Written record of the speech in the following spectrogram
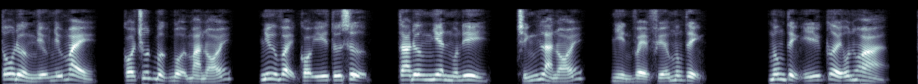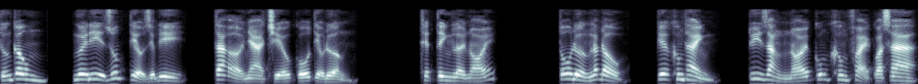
Tô Đường nhíu nhíu mày, có chút bực bội mà nói, như vậy có ý tứ sự, ta đương nhiên muốn đi, chính là nói, nhìn về phía mông tịnh. Mông tịnh ý cười ôn hòa, tướng công, ngươi đi giúp tiểu Diệp đi, ta ở nhà chiếu cố tiểu đường. Thiệt tình lời nói. Tô đường lắc đầu, kia không thành, tuy rằng nói cũng không phải quá xa,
